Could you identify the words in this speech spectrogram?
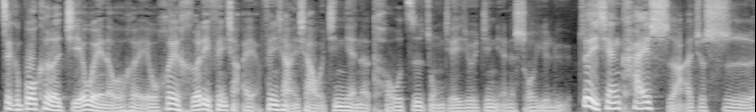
这个播客的结尾呢，我会我会合理分享，哎呀，分享一下我今年的投资总结，也就是今年的收益率。最先开始啊，就是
